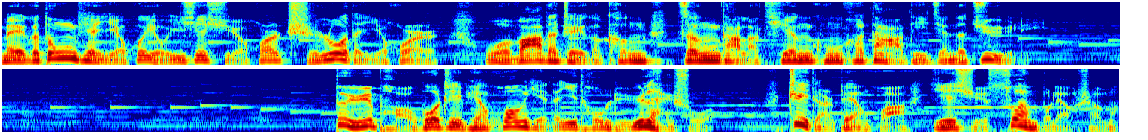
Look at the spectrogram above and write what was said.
每个冬天也会有一些雪花迟落的一会儿，我挖的这个坑增大了天空和大地间的距离。对于跑过这片荒野的一头驴来说，这点变化也许算不了什么。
